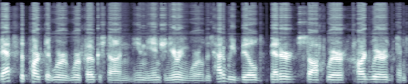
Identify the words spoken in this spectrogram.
That's the part that we're, we're focused on in the engineering world is how do we build better software, hardware, and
